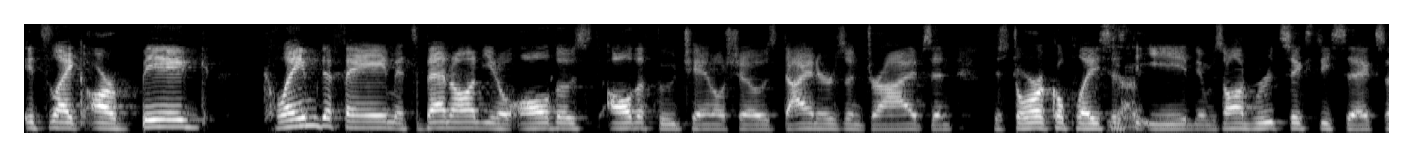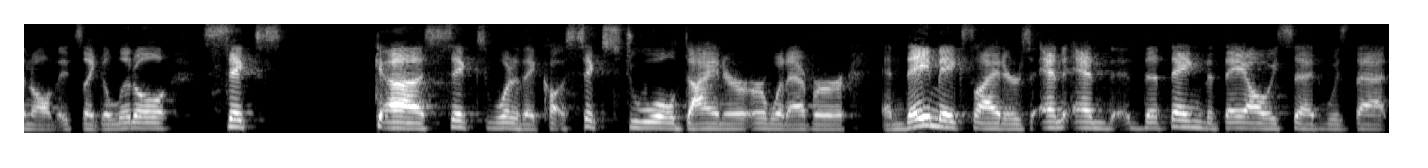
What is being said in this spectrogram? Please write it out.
It's like our big claim to fame. It's been on, you know, all those all the food channel shows, diners and drives and historical places yeah. to eat. And It was on Route 66 and all. It's like a little six uh six what do they call six stool diner or whatever and they make sliders and and the thing that they always said was that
